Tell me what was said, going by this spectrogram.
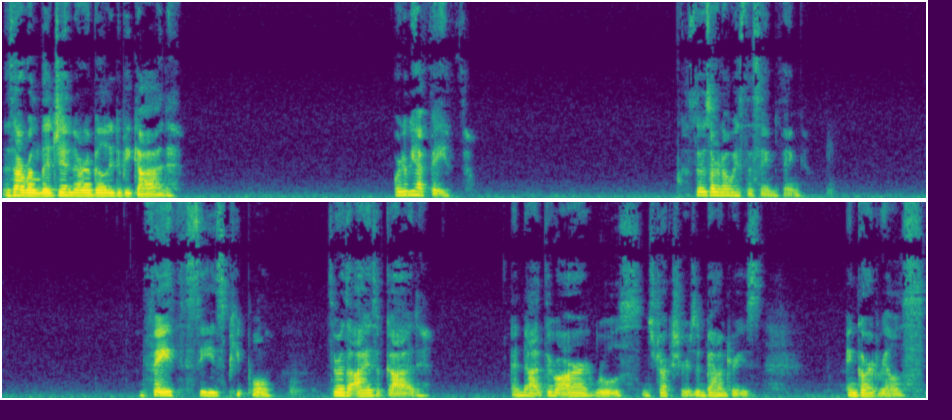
Is our religion our ability to be God? Or do we have faith? Because those aren't always the same thing. Faith sees people through the eyes of God and not through our rules and structures and boundaries and guardrails.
